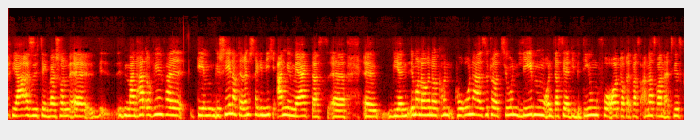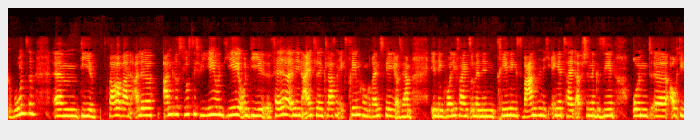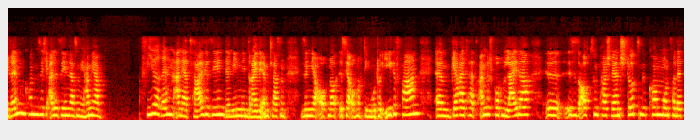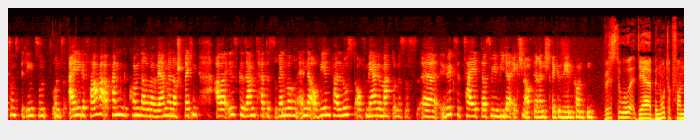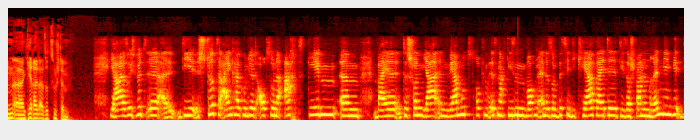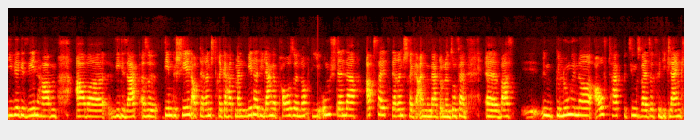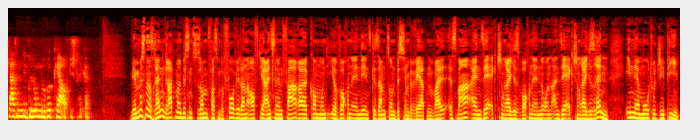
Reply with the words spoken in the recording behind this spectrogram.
Ja, also ich denke mal schon, äh, man hat auf jeden Fall dem Geschehen auf der Rennstrecke nicht angemerkt, dass äh, äh, wir immer noch in einer Corona-Situation leben und dass ja die Bedingungen vor Ort doch etwas anders waren, als wir es gewohnt sind. Ähm, die Fahrer waren alle angriffslustig wie je und je und die Felder in den einzelnen Klassen extrem konkurrenzfähig. Also wir haben in den Qualifyings und in den Trainings wahnsinnig enge Zeitabstände gesehen und äh, auch die Rennen konnten sich alle sehen lassen. Wir haben ja vier Rennen an der Zahl gesehen, denn neben den drei WM-Klassen sind ja auch noch, ist ja auch noch die Moto E gefahren. Ähm, Gerald hat es angesprochen, leider äh, ist es auch zu ein paar schweren Stürzen gekommen und verletzungsbedingt sind uns einige Fahrer abhanden gekommen, darüber werden wir noch sprechen. Aber insgesamt hat das Rennwochenende auf jeden Fall Lust auf mehr gemacht und es ist äh, höchste Zeit, dass wir wieder Action auf der Rennstrecke sehen konnten. Würdest du der Benotung von äh, Gerald also zustimmen? Ja, also ich würde äh, die Stürze einkalkuliert auch so eine 8 geben, ähm, weil das schon ja ein Wermutstropfen ist nach diesem Wochenende so ein bisschen die Kehrseite dieser spannenden Rennen, die wir, gesehen haben. Aber wie gesagt, also dem Geschehen auf der Rennstrecke hat man weder die lange Pause noch die Umstände abseits der Rennstrecke angemerkt und insofern äh, war es ein gelungener Auftakt beziehungsweise für die kleinen Klassen eine gelungene Rückkehr auf die Strecke. Wir müssen das Rennen gerade mal ein bisschen zusammenfassen, bevor wir dann auf die einzelnen Fahrer kommen und ihr Wochenende insgesamt so ein bisschen bewerten, weil es war ein sehr actionreiches Wochenende und ein sehr actionreiches Rennen in der MotoGP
